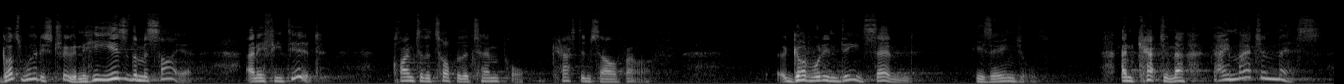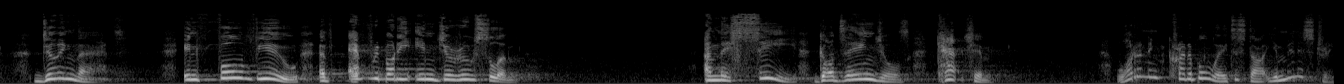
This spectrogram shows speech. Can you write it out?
God's word is true, and He is the Messiah. And if He did climb to the top of the temple, cast Himself off, God would indeed send His angels and catch Him. Now, now imagine this doing that in full view of everybody in Jerusalem. And they see God's angels catch him. What an incredible way to start your ministry.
